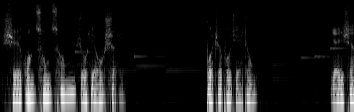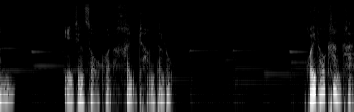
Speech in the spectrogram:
时光匆匆如流水，不知不觉中，人生。已经走过了很长的路，回头看看，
